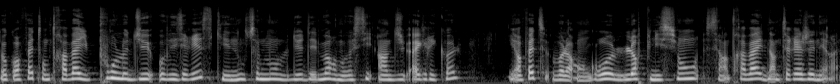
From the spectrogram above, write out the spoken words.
Donc en fait, on travaille pour le dieu Osiris, qui est non seulement le dieu des morts, mais aussi un dieu agricole. Et en fait, voilà, en gros, leur punition, c'est un travail d'intérêt général.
